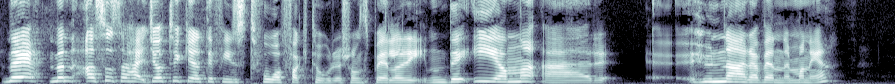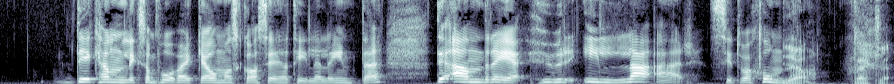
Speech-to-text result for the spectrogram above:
Nej, men alltså så här, jag tycker att det finns två faktorer som spelar in. Det ena är eh, hur nära vänner man är. Det kan liksom påverka om man ska säga till eller inte. Det andra är hur illa är situationen. Ja, verkligen.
